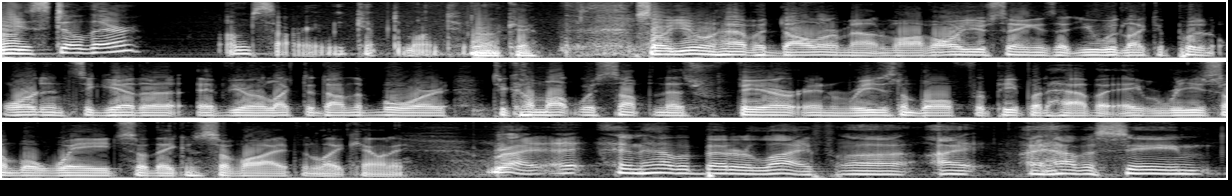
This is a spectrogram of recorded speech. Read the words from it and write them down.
Are you still there? I'm sorry, we kept him on too. Okay. So you don't have a dollar amount involved. All you're saying is that you would like to put an ordinance together if you're elected on the board to come up with something that's fair and reasonable for people to have a, a reasonable wage so they can survive in Lake County. Right, and have a better life. Uh, I I have a saying:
